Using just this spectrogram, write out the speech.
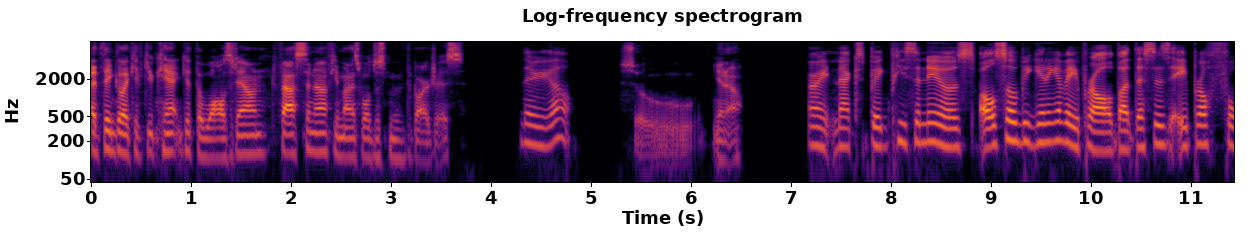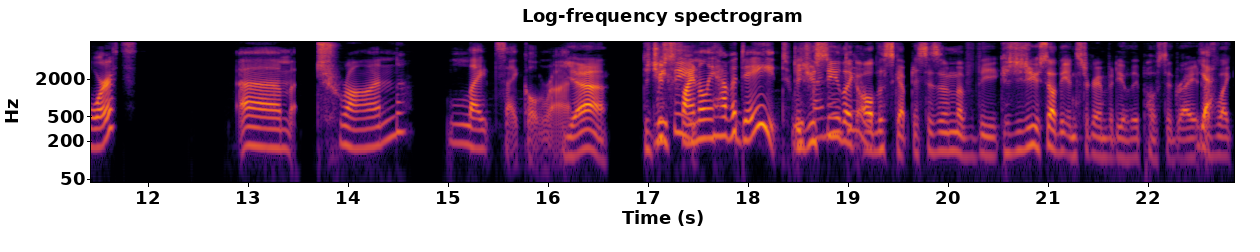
I think like if you can't get the walls down fast enough, you might as well just move the barges. there you go. So you know, All right, next big piece of news. Also beginning of April, but this is April 4th. Um Tron Light Cycle Run. yeah. Did you we see? finally have a date. We did you see like do. all the skepticism of the? Because you saw the Instagram video they posted, right? Yes. Of, like,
